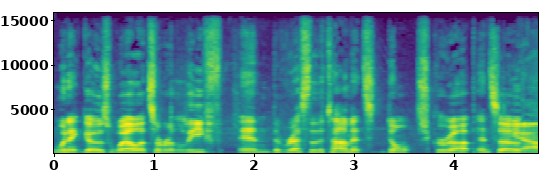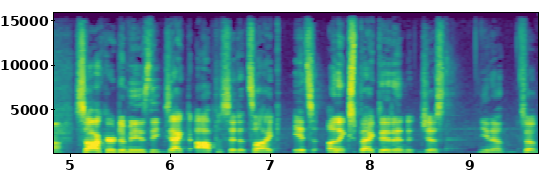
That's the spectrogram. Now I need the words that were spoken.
when it goes well, it's a relief, and the rest of the time, it's don't screw up. And so yeah. soccer to me is the exact opposite. It's like it's unexpected and it just you know so.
